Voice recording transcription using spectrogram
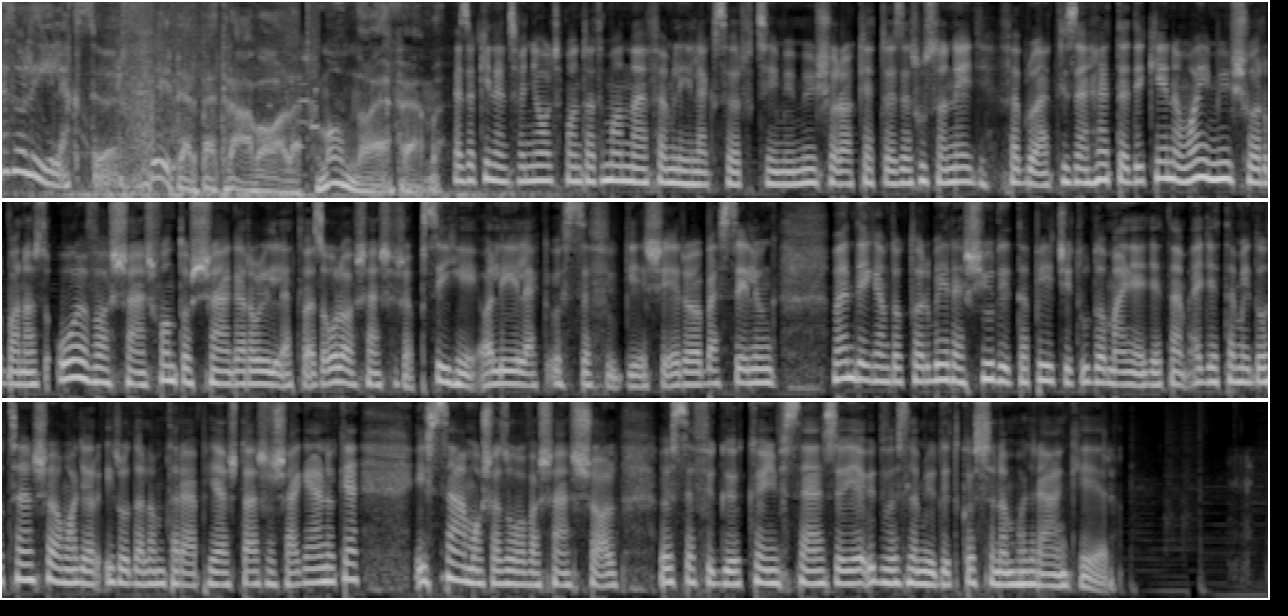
Ez a Lélekszörf. Péter Petrával, Manna FM. Ez a 98 pontot Manna FM Lélekszörf című műsora 2024. február 17-én. A mai műsorban az olvasás fontosságáról, illetve az olvasás és a psziché, a lélek összefüggéséről beszélünk. Vendégem dr. Béres Judit, a Pécsi Tudományegyetem egyetemi docense, a Magyar Irodalomterápiás Társaság elnöke, és számos az olvasással összefüggő könyv szerzője. Üdvözlöm Judit, köszönöm, hogy ránk ér.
